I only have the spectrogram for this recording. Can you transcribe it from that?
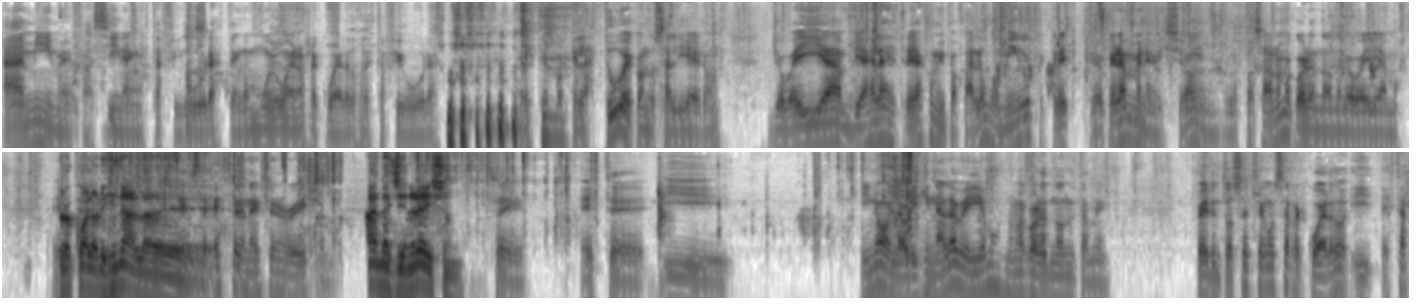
a mí me fascinan estas figuras, tengo muy buenos recuerdos de estas figuras, este, porque las tuve cuando salieron. Yo veía Viaje a las Estrellas con mi papá los domingos, que cre- creo que eran Venevisión. Los pasados no me acuerdo en dónde lo veíamos. Pero Este, ¿cuál? ¿Original? La de... Este, este de Next Generation. Ah, Next Generation. Sí. Este, y. Y no, la original la veíamos, no me acuerdo en dónde también. Pero entonces tengo ese recuerdo y esta,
